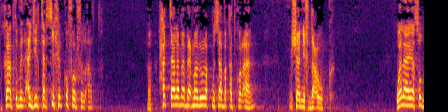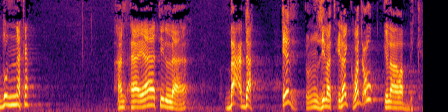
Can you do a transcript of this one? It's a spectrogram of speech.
بيقاتلوا من أجل ترسيخ الكفر في الأرض. حتى لما بيعملوا لك مسابقة قرآن مشان يخدعوك. ولا يصدنك عن آيات الله بعد إذ أنزلت إليك وادعو إلى ربك.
